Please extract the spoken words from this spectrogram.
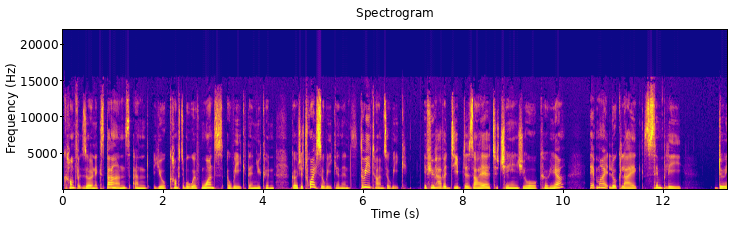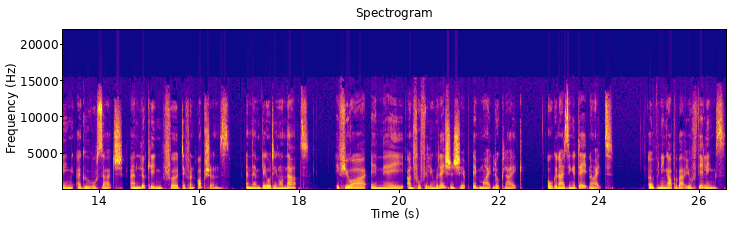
comfort zone expands and you're comfortable with once a week, then you can go to twice a week and then three times a week. If you have a deep desire to change your career, it might look like simply doing a Google search and looking for different options and then building on that. If you are in a unfulfilling relationship, it might look like organizing a date night, opening up about your feelings,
